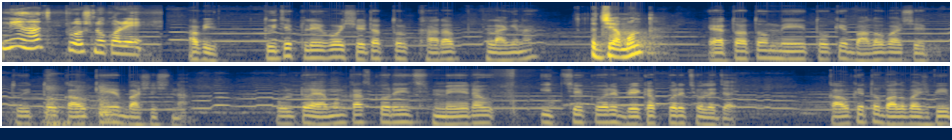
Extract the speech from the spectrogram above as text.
নেহাজ প্রশ্ন করে। আবির তুই যে প্লে বয় সেটা তোর খারাপ লাগে না? যেমন? এত এত মেয়ে তোকে ভালোবাসে তুই তো কাউকে বাসিস না। উল্টো এমন কাজ করিস মেয়েরাও ইচ্ছে করে ব্রেকআপ করে চলে যায়। কাউকে তো ভালোবাসবি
